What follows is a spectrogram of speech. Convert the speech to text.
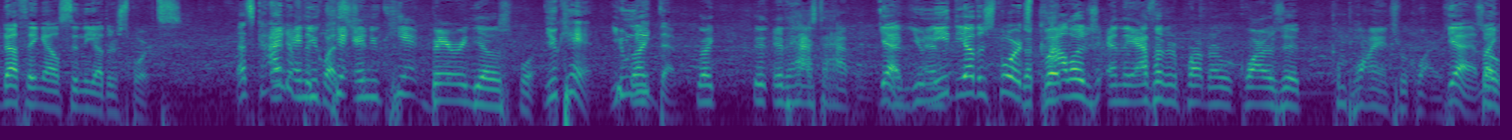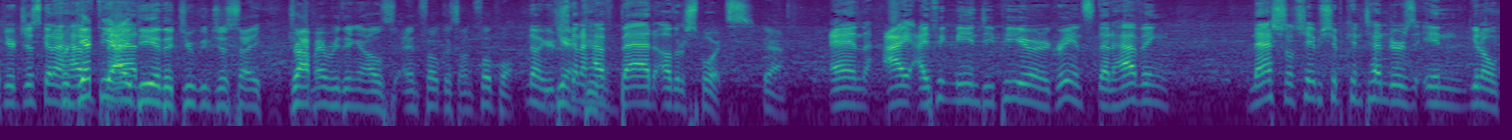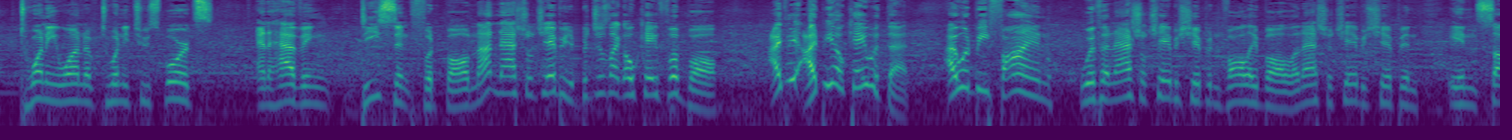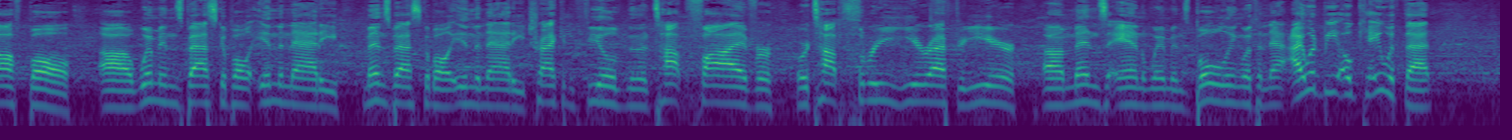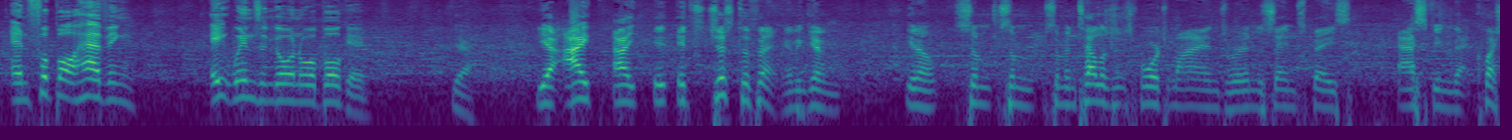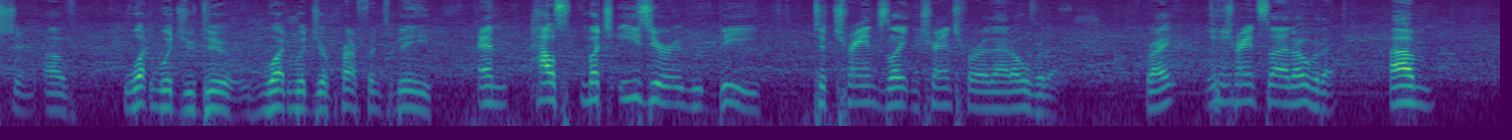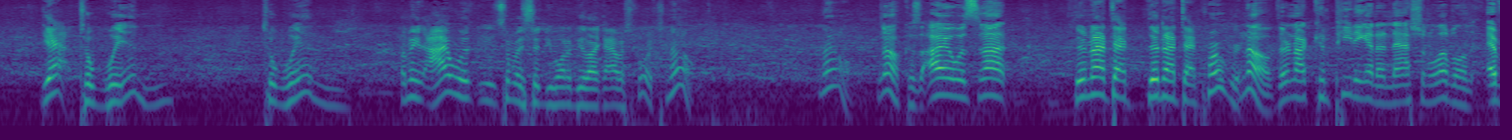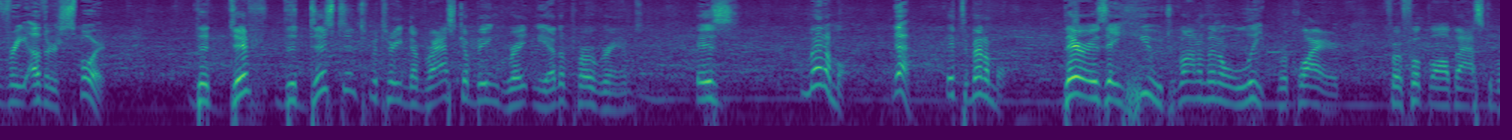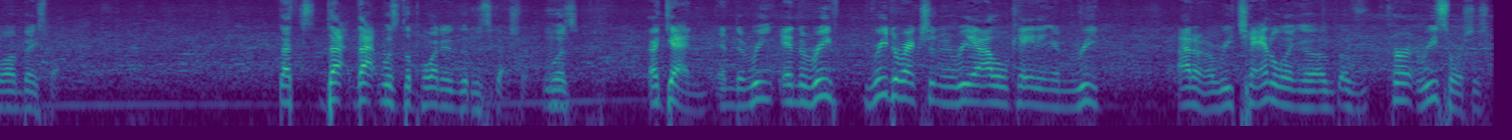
nothing else in the other sports? That's kind and, of and the you question. Can't, and you can't bury the other sports. you can't. You like, need them. Like it, it has to happen. Yeah, And- you need the other sports. The college and the athletic department requires it. Compliance requires. it. Yeah, So like you're just gonna have forget the bad- idea that you can just say drop everything else and focus on football. no, you're You just going to do have bad other sports. Yeah, And I, I think me and DP are in agreement that having national championship contenders in you know 21 of 22 sports and having decent football, not national championship, but just like okay football, I'd be I'd be okay with that. I would be fine with a national championship in volleyball, a national championship in in softball, uh, women's basketball in the Natty, men's basketball in the Natty, track and field in the top five or, or top three year after year, uh, men's and women's bowling with a Nat. I would be okay with that, and football having eight wins and going to a bowl game. Yeah, yeah. I, I, it, it's just the thing. And again, you know, some, some, some intelligent sports minds were in the same space, asking that question of, what would you do? What would your preference be? And how much easier it would be to translate and transfer that over there, right? To translate over there. Um, yeah, to win, to win. I mean, I would. Somebody said you want to be like Iowa Sports. No, no, No, because Iowa's not. They're not that. They're not that program. No, they're not competing at a national level in every other sport. the diff the distance between Nebraska being great and the other programs is minimal. Yeah, It's minimal. There is a huge monumental leap required for football, basketball, and baseball. That's that. That was the point of the discussion. Mm-hmm. Was again in the re in the re, redirection and reallocating and re I don't know rechanneling of, of current resources.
